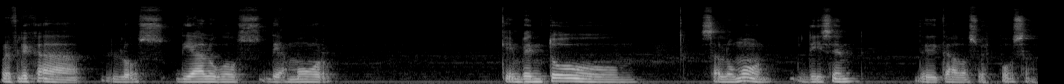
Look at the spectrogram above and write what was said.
refleja los diálogos de amor que inventó Salomón, dicen, dedicado a su esposa.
